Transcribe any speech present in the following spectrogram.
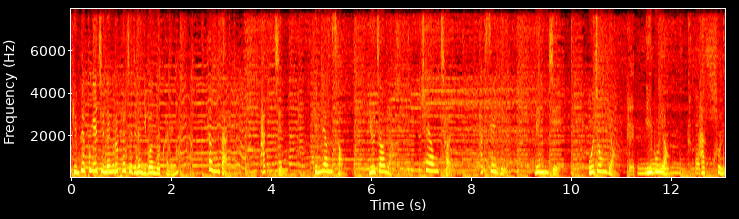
김태풍의 진행으로 펼쳐지는 이번 녹화는 현당, 박진, 김명성, 유정아, 최영철, 박세희, 민지, 오종경, 이부영, 박훈,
